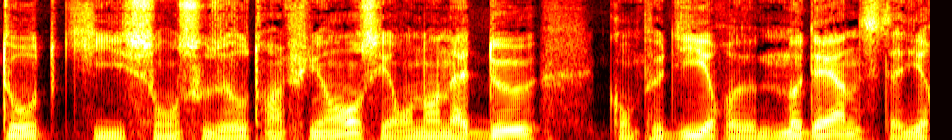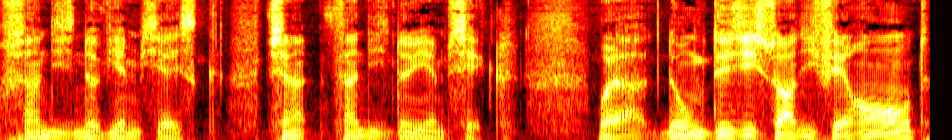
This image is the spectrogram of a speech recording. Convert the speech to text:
d'autres qui sont sous autre influence et on en a deux qu'on peut dire euh, modernes, c'est-à-dire fin 19e siècle. Fin, fin 19e siècle. Voilà, donc des histoires différentes,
